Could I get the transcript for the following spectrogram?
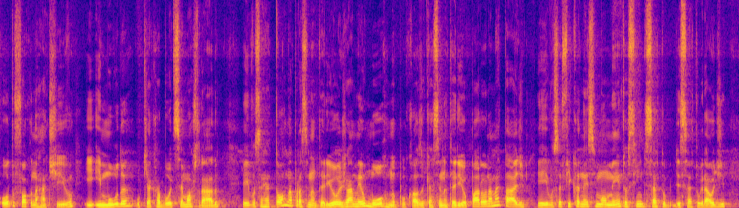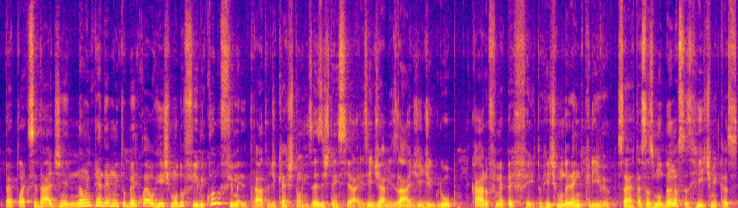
outro foco narrativo e, e, muda o que acabou de ser mostrado. E aí você retorna para a cena anterior já meio morno, por causa que a cena anterior parou na metade. E aí você fica nesse momento, assim, de certo, de certo grau de perplexidade, não entender muito bem qual é o ritmo do filme. Quando o filme ele trata de questões existenciais e de amizade e de grupo, cara, o filme é perfeito, o ritmo dele é incrível, certo? Essas mudanças rítmicas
